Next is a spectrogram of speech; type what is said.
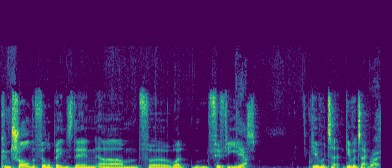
controlled the Philippines then um, for what fifty years, give or take. Give or take. Right.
